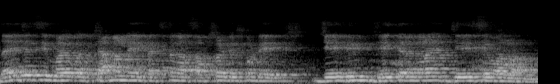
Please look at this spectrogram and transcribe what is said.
దయచేసి మా యొక్క ఛానల్ని ఖచ్చితంగా సబ్స్క్రైబ్ చేసుకోండి. జై భీమ్ జై తెలంగాణ జై సేవాలను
